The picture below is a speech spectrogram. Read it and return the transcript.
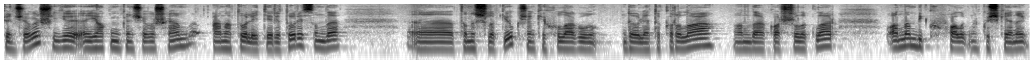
көнчыгыш якын көнчыгыш һәм анатолия территориясында тынычлык юк чөнки хулагу дәүләте корыла анда каршылыклар. Аннан бик күп халыкның күчкәне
